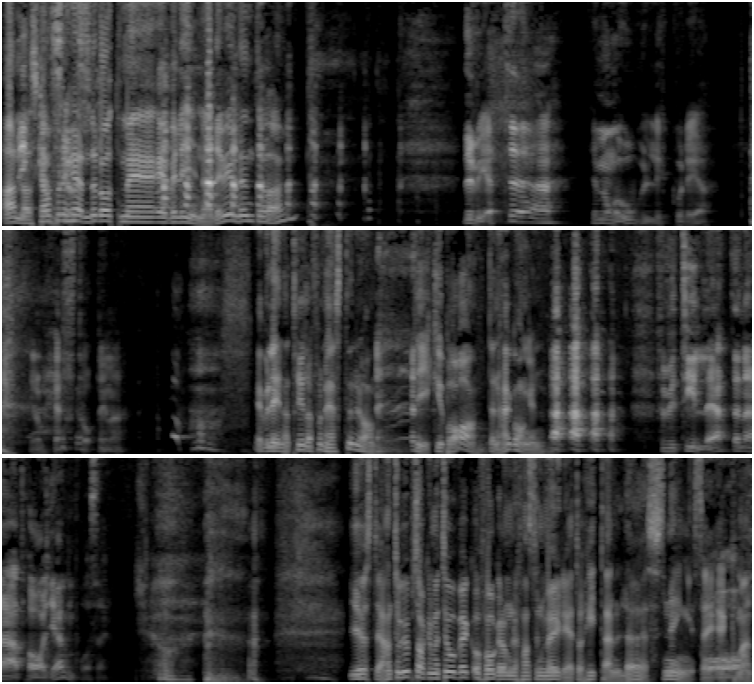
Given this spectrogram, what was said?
Annars vilken kanske det slusk. händer något med Evelina, det vill du inte va? Du vet eh, hur många olyckor det är inom hästhoppningarna? Evelina trillade från hästen idag. Det gick ju bra den här gången. För vi tillät henne att ha hjälm på sig. Just det, han tog upp saken med Tovek och frågade om det fanns en möjlighet att hitta en lösning, säger Åh, Ekman.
